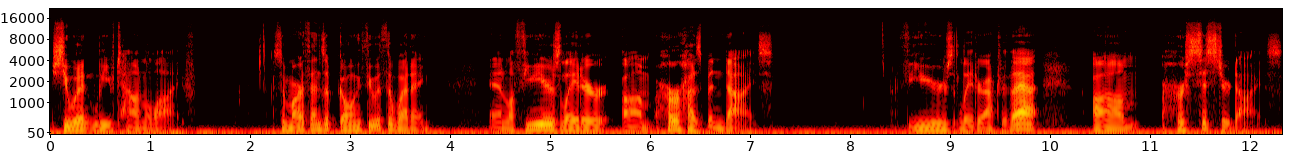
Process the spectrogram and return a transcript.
she wouldn't leave town alive. So Martha ends up going through with the wedding, and a few years later, um, her husband dies. A few years later after that, um, her sister dies.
